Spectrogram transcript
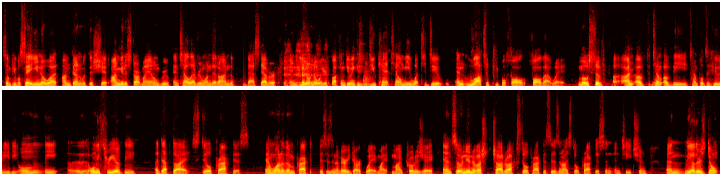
Some people say you know what? I'm done with this shit. I'm going to start my own group and tell everyone that i'm the best ever and you don't know what you're fucking doing because you can't tell me what to do. And lots of people fall fall that way. Most of uh, I'm of tem- of the Temple Tahuti, the only uh, only three of the adepti still practice, and one of them practices in a very dark way. My my protege, and so Nineveh Shadrach still practices, and I still practice and, and teach, and and the others don't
